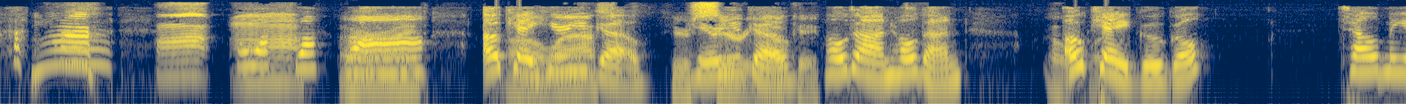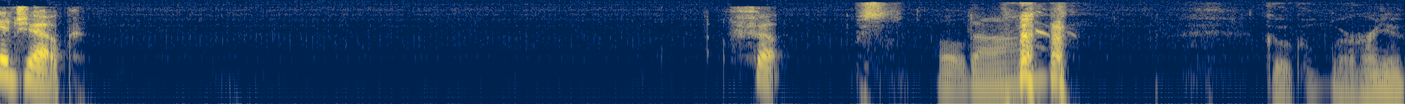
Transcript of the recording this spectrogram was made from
Wah, wah, wah. right. Okay, Uh, here you go. here Siri, you go. okay. Hold on, hold on. Oh, okay, Google, tell me a joke. So, hold on. Google, where are you?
